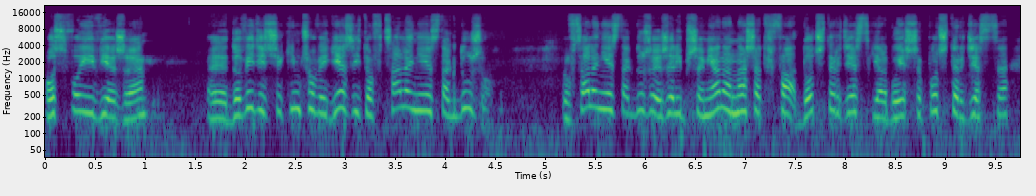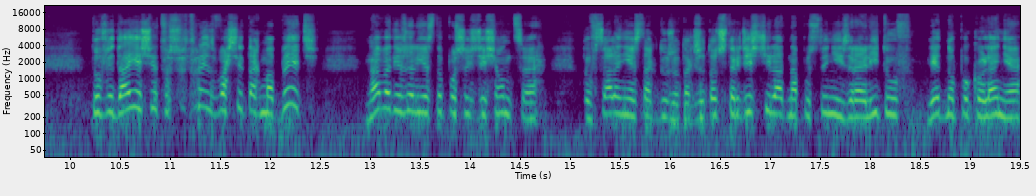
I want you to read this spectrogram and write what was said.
o swojej wierze, e, dowiedzieć się, kim człowiek jest, i to wcale nie jest tak dużo. To wcale nie jest tak dużo, jeżeli przemiana nasza trwa do 40 albo jeszcze po 40, to wydaje się to, że to jest właśnie tak ma być. Nawet jeżeli jest to po 60, to wcale nie jest tak dużo. Także to 40 lat na pustyni Izraelitów, jedno pokolenie,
